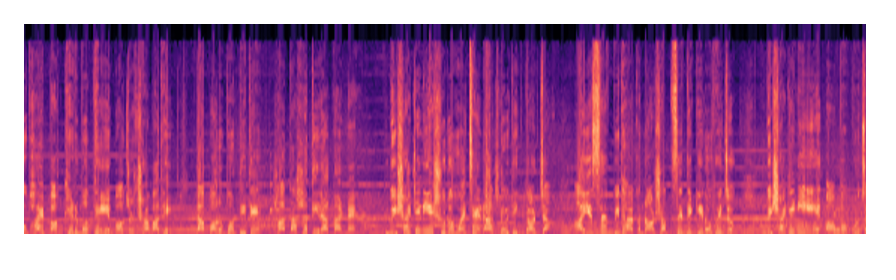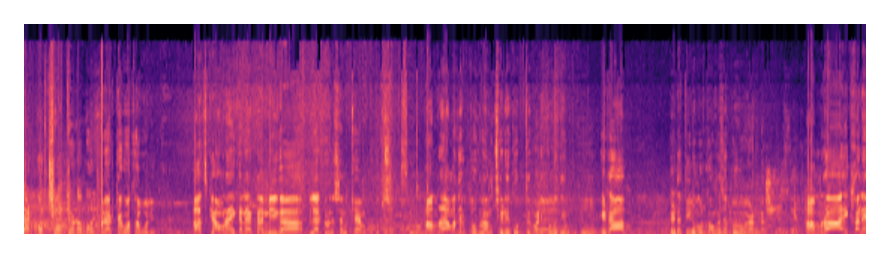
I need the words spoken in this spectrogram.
উভয় পক্ষের মধ্যে বচসা বাঁধে। তা পরবর্তীতে হাতাহাতির আকার নেয়। বিষয়টি নিয়ে শুরু হয়েছে রাজনৈতিক চর্চা। আইএসএফ বিধায়ক নওশাদ সিদ্দিকীর অভিযোগ বিষয়টি নিয়ে অপপ্রচার করছে তৃণমূল। একটা কথা বলি আজকে আমরা এখানে একটা মেগা ব্লাড ডোনেশন ক্যাম্প করছি। আমরা আমাদের প্রোগ্রাম ছেড়ে করতে পারি কোনোদিন। এটা এটা তৃণমূল কংগ্রেসের প্রোপাগান্ডা আমরা এখানে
